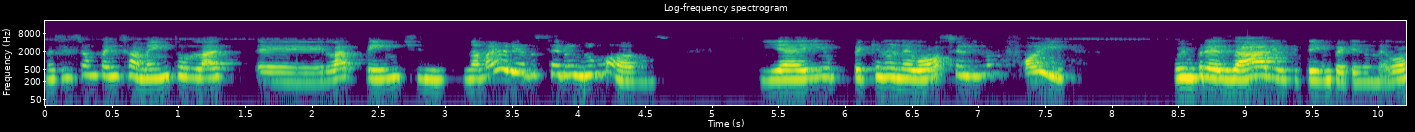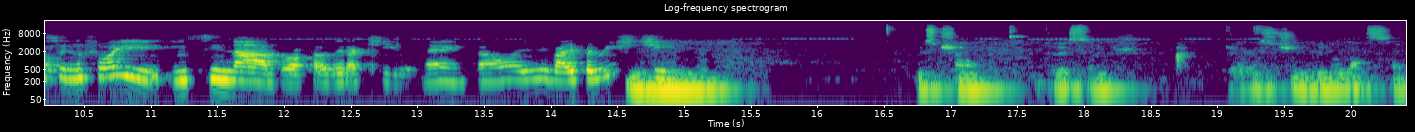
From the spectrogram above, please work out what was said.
mas isso é um pensamento é, latente na maioria dos seres humanos. E aí o pequeno negócio ele não foi o empresário que tem um pequeno negócio ele não foi ensinado a fazer aquilo, né? Então ele vai pelo instinto. Uhum. Instinto, interessante. Instinto de inovação.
